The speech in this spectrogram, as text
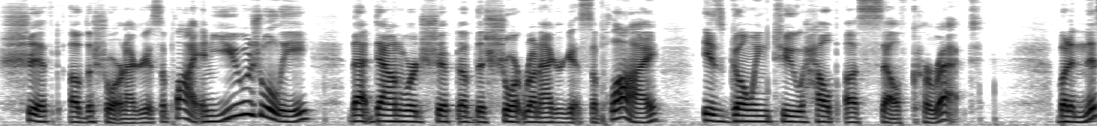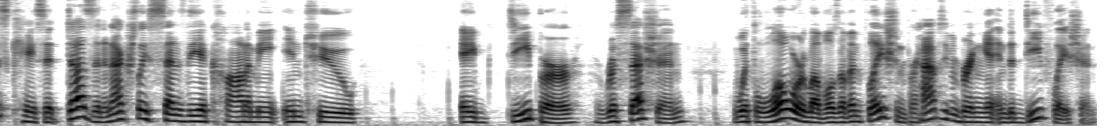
shift of the short run aggregate supply. And usually, that downward shift of the short run aggregate supply is going to help us self correct. But in this case, it doesn't. It actually sends the economy into a deeper recession with lower levels of inflation, perhaps even bringing it into deflation.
